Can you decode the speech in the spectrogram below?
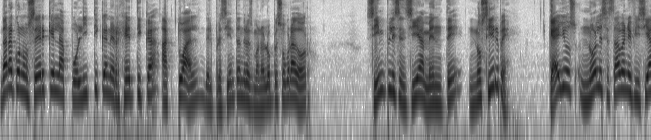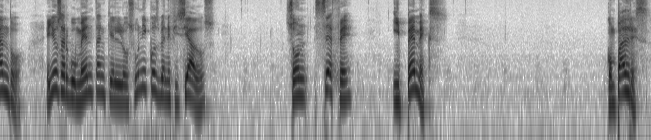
dan a conocer que la política energética actual del presidente Andrés Manuel López Obrador simple y sencillamente no sirve, que a ellos no les está beneficiando. Ellos argumentan que los únicos beneficiados son CFE y Pemex. Compadres,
